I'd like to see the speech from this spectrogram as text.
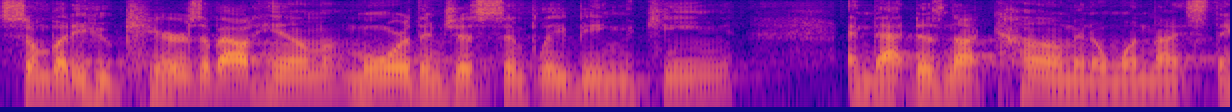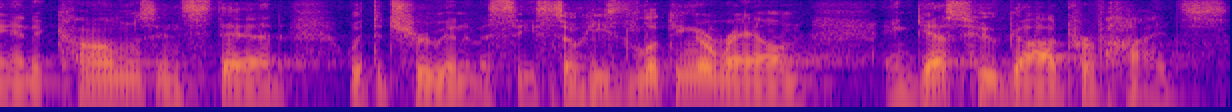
somebody who cares about him more than just simply being the king. And that does not come in a one night stand. It comes instead with the true intimacy. So he's looking around, and guess who God provides?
